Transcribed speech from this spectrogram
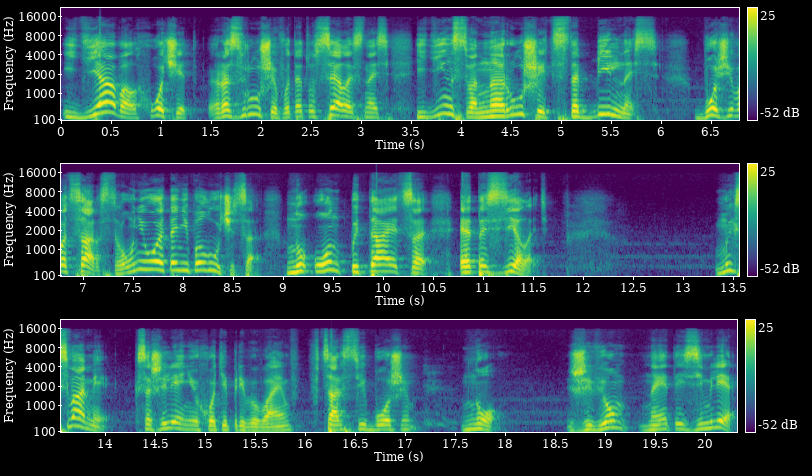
И дьявол хочет, разрушив вот эту целостность единства, нарушить стабильность Божьего царства. У него это не получится, но он пытается это сделать. Мы с вами, к сожалению, хоть и пребываем в Царстве Божьем, но живем на этой земле,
